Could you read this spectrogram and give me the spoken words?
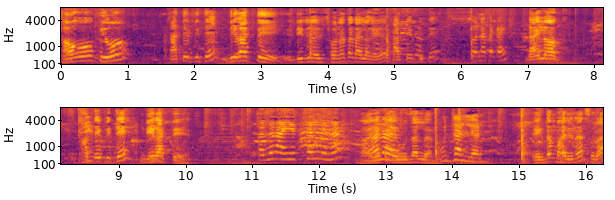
खाओ पिओ खाते पिते डिरागते डि- सोनाचा डायलॉग आहे? खाते पिते सोनाचं काय डायलॉग खाते पिते डिरागते कलर आई येत चालले ना. हा उजळलं. उज्जललं एकदम भारी ना सुरा?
